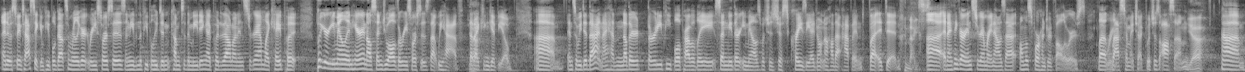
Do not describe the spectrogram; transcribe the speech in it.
and it was fantastic. And people got some really great resources. And even the people who didn't come to the meeting, I put it out on Instagram like, hey, put, put your email in here and I'll send you all the resources that we have that Yeah. I can give you. Um, and so we did that. And I had another 30 people probably send me their emails, which is just crazy. I don't know how that happened, but it did. Nice. Uh, and I think our Instagram right now is at almost 400 followers. la- Great. Last time I checked, which is awesome. yeah. Um,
